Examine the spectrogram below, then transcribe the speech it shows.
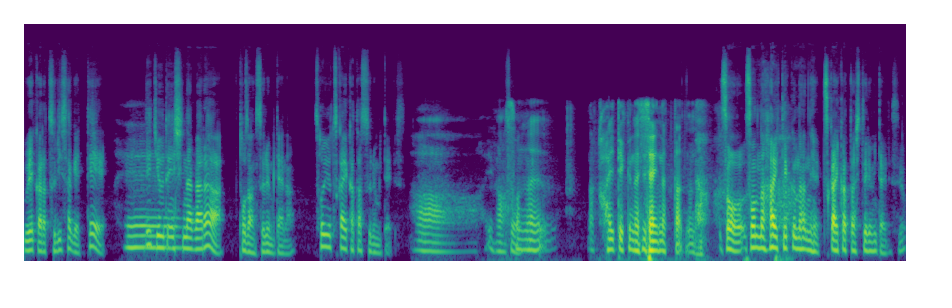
上から吊り下げて、で、充電しなながら登山するみたいな、そういう使い方するみたいです。ああ、今、そんな、なんかハイテクな時代になったんだな。そう、そんなハイテクなね、使い方してるみたいですよ。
